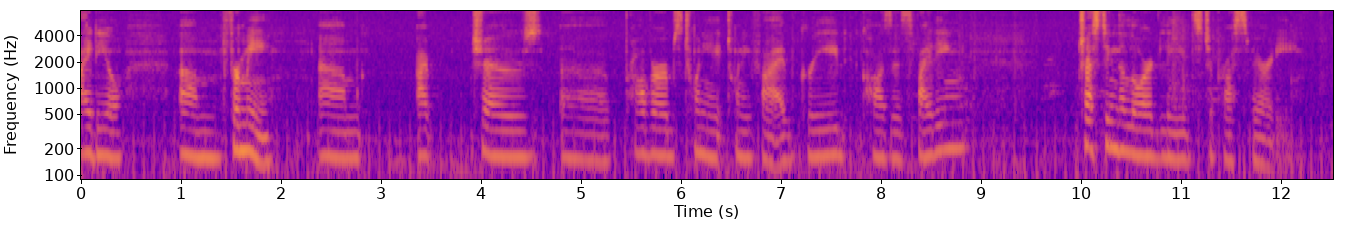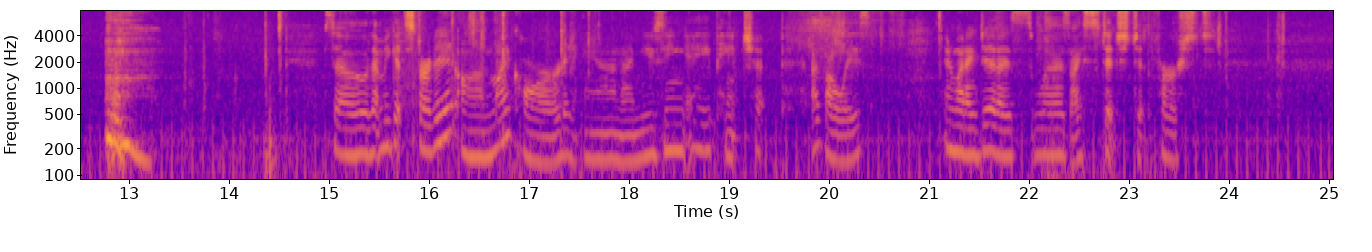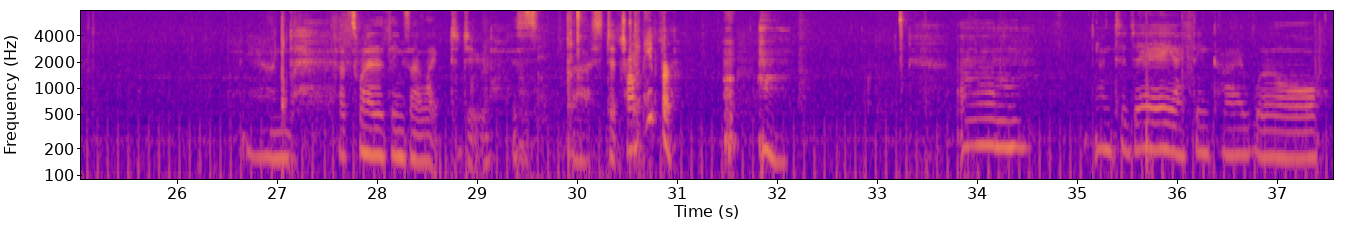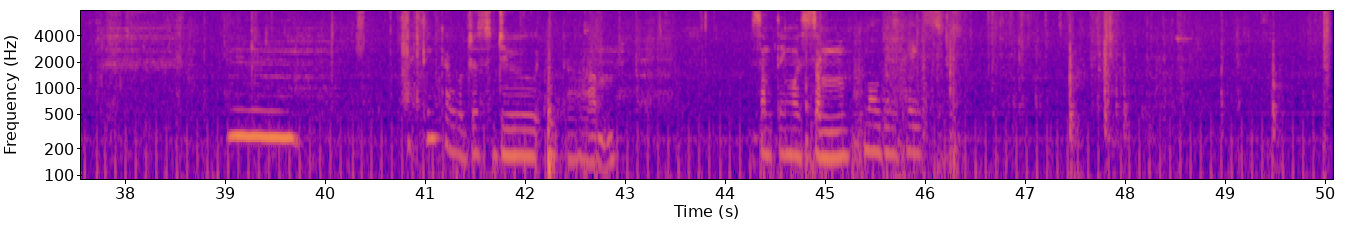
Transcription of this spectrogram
ideal um, for me. Um, I chose uh, Proverbs 28:25. Greed causes fighting. Trusting the Lord leads to prosperity. so let me get started on my card, and I'm using a paint chip as always. And what I did is was I stitched it first and that's one of the things I like to do is uh, stitch on paper. um, and today I think I will, hmm, I think I will just do um, something with some molding paste.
